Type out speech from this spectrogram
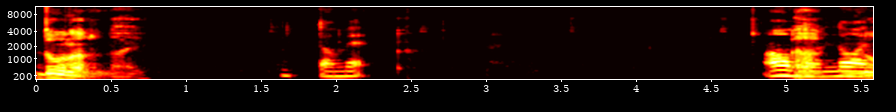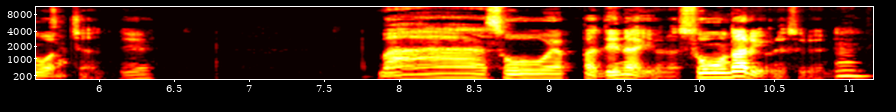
どうなるんだい？ダメ。青あ、森のあちゃん。ちゃんね。まあ、そうやっぱ出ないよな。そうなるよね、それはね。うん。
